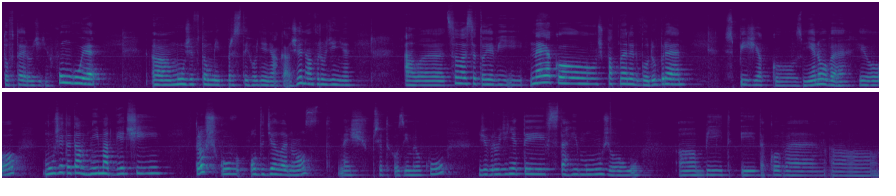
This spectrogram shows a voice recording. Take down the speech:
to v té rodině funguje. Může v tom mít prsty hodně nějaká žena v rodině, ale celé se to jeví ne jako špatné nebo dobré, spíš jako změnové, jo. Můžete tam vnímat větší trošku oddělenost než v předchozím roku, že v rodině ty vztahy můžou uh, být i takové uh,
